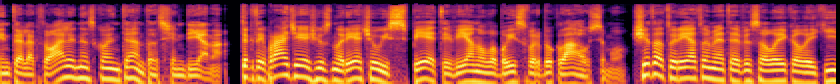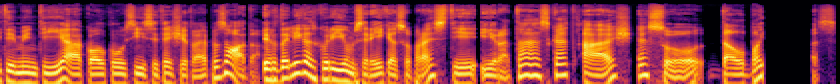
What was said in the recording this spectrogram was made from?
intelektualinis kontentas šiandieną. Tik tai pradžioje aš jūs norėčiau įspėti vienu labai svarbiu klausimu. Šitą turėtumėte visą laiką laikyti mintyje, kol klausysite šito epizodo. Ir dalykas, kurį jums reikia suprasti, yra tas, kad aš esu dalba.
